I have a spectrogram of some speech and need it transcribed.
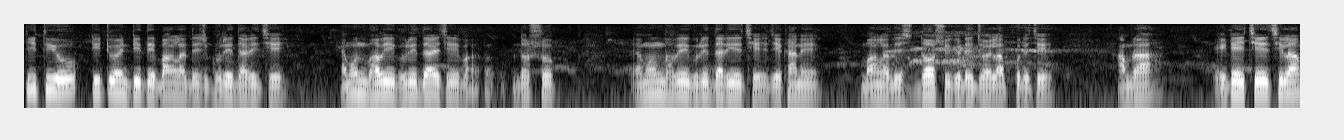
তৃতীয় টি টোয়েন্টিতে বাংলাদেশ ঘুরে দাঁড়িয়েছে। এমনভাবেই ঘুরে দাঁড়িয়েছে দর্শক, এমনভাবেই ঘুরে দাঁড়িয়েছে যেখানে বাংলাদেশ দশ উইকেটে জয়লাভ করেছে। আমরা এটাই চেয়েছিলাম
